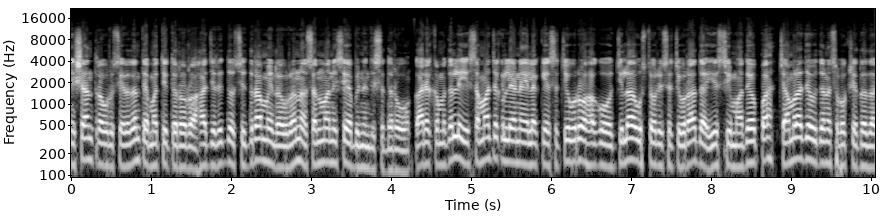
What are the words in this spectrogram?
ನಿಶಾಂತ್ ರವರು ಸೇರಿದಂತೆ ಮತ್ತಿತರರು ಹಾಜರಿದ್ದು ಸಿದ್ದರಾಮಯ್ಯರವರನ್ನು ಸನ್ಮಾನಿಸಿ ಅಭಿನಂದಿಸಿದರು. ಕಾರ್ಯಕ್ರಮದಲ್ಲಿ ಸಮಾಜ ಕಲ್ಯಾಣ ಇಲಾಖೆ ಸಚಿವರು ಹಾಗೂ ಜಿಲ್ಲಾ ಉಸ್ತುವಾರಿ ಸಚಿವರಾದ ಎಸ್ ಸಿ ಮಾದೇವಪ್ಪ, ಚಾಮರಾಜ ವಿಧಾನಸಭಾ ಕ್ಷೇತ್ರದ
